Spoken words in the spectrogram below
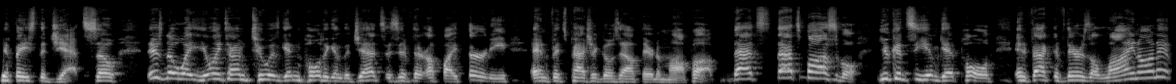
you face the Jets. So there's no way. The only time Tua is getting pulled against the Jets is if they're up by 30 and Fitzpatrick goes out there to mop up. That's that's possible. You could see him get pulled. In fact, if there's a line on it,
